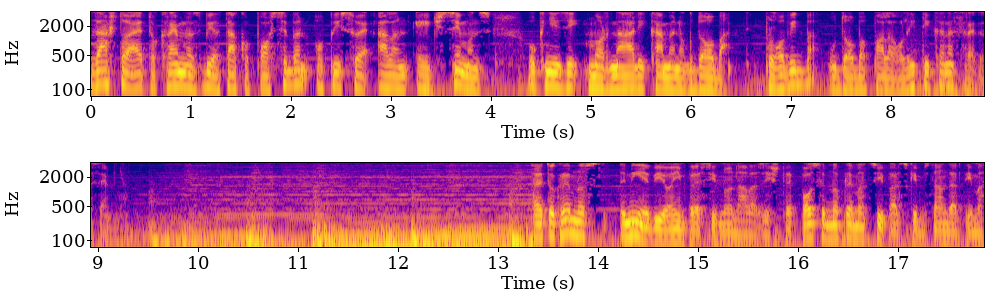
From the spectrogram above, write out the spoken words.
Zašto je eto Kremnos bio tako poseban, opisuje Alan H. Simmons u knjizi Mornari kamenog doba, plovidba u doba paleolitika na sredozemlju. Aetokremnos nije bio impresivno nalazište, posebno prema ciparskim standardima,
